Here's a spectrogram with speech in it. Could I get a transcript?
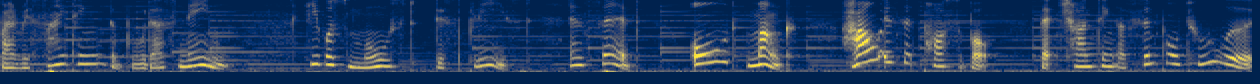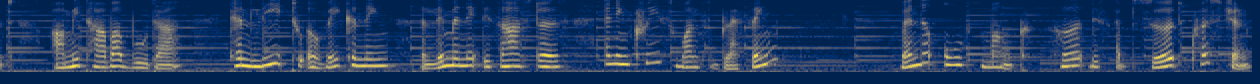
by reciting the Buddha's name. He was most displeased and said, Old monk, how is it possible that chanting a simple two word Amitabha Buddha can lead to awakening, eliminate disasters, and increase one's blessing? When the old monk heard this absurd question,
